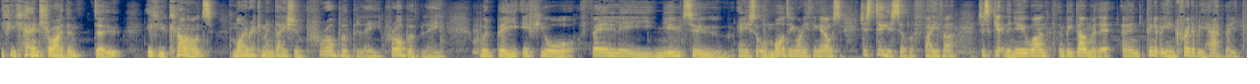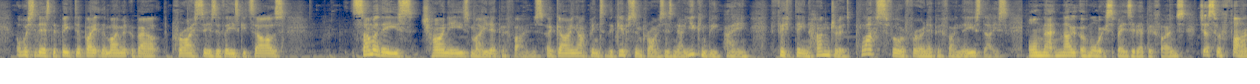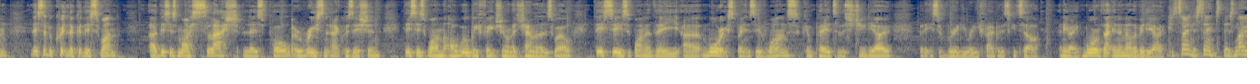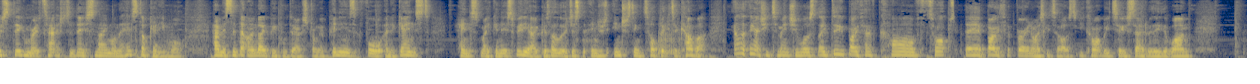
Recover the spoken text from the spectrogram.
if you can try them, do. If you can't, my recommendation probably, probably would be if you're fairly new to any sort of modding or anything else, just do yourself a favour, just get the new one and be done with it and to be incredibly happy. Obviously there's the big debate at the moment about the prices of these guitars some of these Chinese made Epiphones are going up into the Gibson prices now. You can be paying 1500 plus for, for an Epiphone these days. On that note of more expensive Epiphones, just for fun, let's have a quick look at this one. Uh, this is my Slash Les Paul, a recent acquisition. This is one that I will be featuring on the channel as well. This is one of the uh, more expensive ones compared to the Studio, but it's a really, really fabulous guitar. Anyway, more of that in another video. You could say in a sense, there's no stigma attached to this name on the headstock anymore. Having said that, I know people do have strong opinions for and against, hence making this video because I thought it was just an interesting topic to cover. The other thing actually to mention was they do both have carved tops. They're both very nice guitars. You can't be too sad with either one,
